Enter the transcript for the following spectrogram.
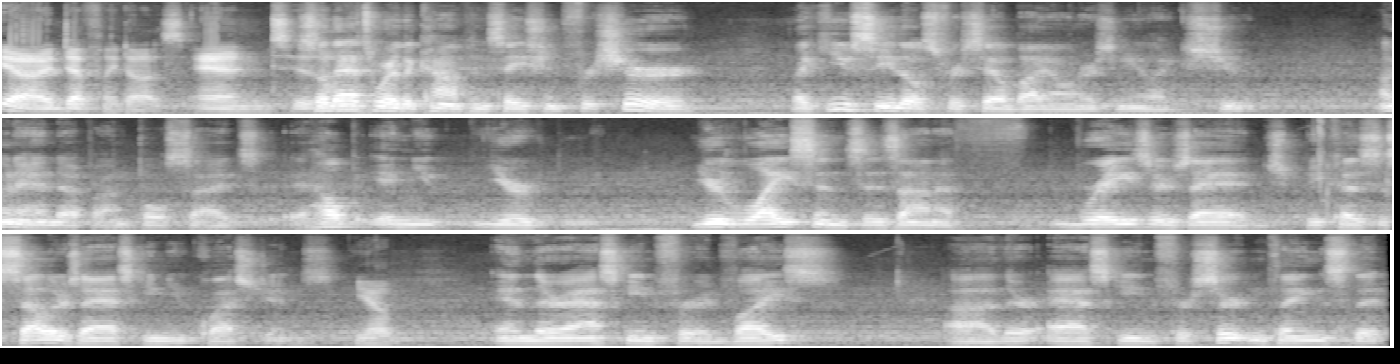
yeah it definitely does and So that's where the compensation for sure, like you see those for sale by owners and you're like, shoot, I'm gonna end up on both sides. Help and you your your license is on a th- razor's edge because the seller's asking you questions yep and they're asking for advice. Uh, they're asking for certain things that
